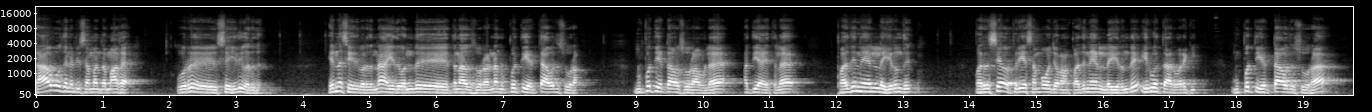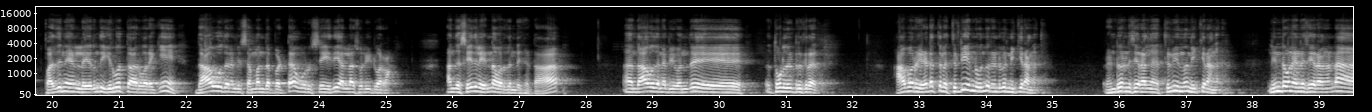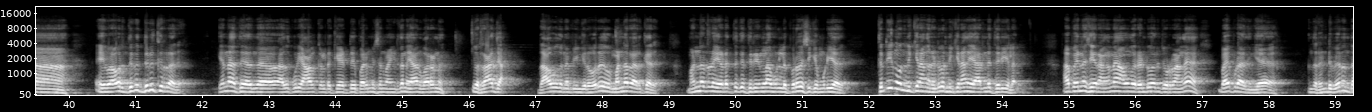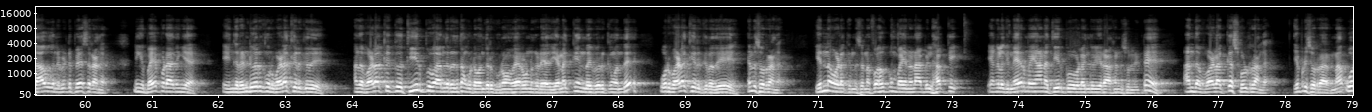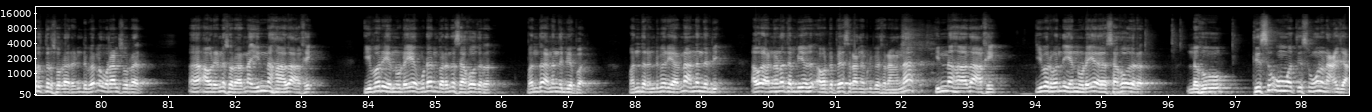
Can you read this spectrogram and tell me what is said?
தாவூது நபி சம்பந்தமாக ஒரு செய்தி வருது. என்ன செய்தி வருதுன்னா இது வந்து எத்தனாவது சூறான்னா முப்பத்தி எட்டாவது சூறா. முப்பத்தி எட்டாவது சூறாவில் அத்தியாயத்தில் பதினேழில் இருந்து வரிசையாக ஒரு பெரிய சம்பவம் சொல்கிறான் பதினேழில் இருந்து இருபத்தாறு வரைக்கும். முப்பத்தி எட்டாவது சூறா பதினேழில் இருந்து இருபத்தாறு வரைக்கும் தாவூது நபி சம்பந்தப்பட்ட ஒரு செய்தி எல்லாம் சொல்லிட்டு வர்றான். அந்த செய்தியில் என்ன வருதுன்னு கேட்டால் தாவூது நபி வந்து தொழுதுகிட்டு இருக்கிறார் அவர் இடத்துல திடீர்னு வந்து ரெண்டு பேர் நிற்கிறாங்க ரெண்டு பேரும் என்ன செய்கிறாங்க திடீர்னு நிற்கிறாங்க நின்றவொன்னே என்ன செய்கிறாங்கன்னா அவர் திடு திடுக்குறாரு ஏன்னா அந்த அதுக்குரிய ஆட்கள்கிட்ட கேட்டு பர்மிஷன் வாங்கிட்டு தானே யார் வரணும்? இவர் ராஜா. தாவூது நபிங்கிறவர் மன்னராக இருக்கார். மன்னருடைய இடத்துக்கு திடீர்னுலாம் உள்ள பிரவேசிக்க முடியாது. திடீர்னு வந்து நிற்கிறாங்க ரெண்டு பேரும் நிற்கிறாங்க யாருன்னு தெரியல. அப்போ என்ன செய்கிறாங்கன்னா அவங்க ரெண்டு பேரும் சொல்கிறாங்க பயப்படாதீங்க. இந்த ரெண்டு பேரும் தாவூது நபிகிட்ட பேசுகிறாங்க நீங்கள் பயப்படாதீங்க. எங்கள் ரெண்டு பேருக்கும் ஒரு வழக்கு இருக்குது. அந்த வழக்குக்கு தீர்ப்பு வாங்குறதுக்கு தான் உங்கள்கிட்ட வந்திருக்கிறோம். வேறு ஒன்றும் கிடையாது. எனக்கும் இந்த இவருக்கும் வந்து ஒரு வழக்கு இருக்கிறது என்று சொல்கிறாங்க என்ன வழக்குன்னு சொன்ன ஃபஹுக்கும் பயனா பில் ஹக்கி. எங்களுக்கு நேர்மையான தீர்ப்பு வழங்குவீராகன்னு சொல்லிட்டு அந்த வழக்கை சொல்கிறாங்க எப்படி சொல்கிறாருன்னா ஒருத்தர் சொல்கிறார் ரெண்டு பேரில் ஒரு ஆள் சொல்கிறார் அவர் என்ன சொல்கிறாருன்னா இன்னஹாத அகை. இவர் என்னுடைய உடன் பிறந்த சகோதரர். வந்த அண்ணன் தம்பி வந்த ரெண்டு பேர் யாருன்னா அண்ணன் தம்பி. அவர் அண்ணனோ தம்பியோ அவர்கிட்ட பேசுகிறாங்க எப்படி பேசுகிறாங்கன்னா இன்னஹாத அகை இவர் வந்து என்னுடைய சகோதரர். லஹு திசுவும் திசுவும் நாஜா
